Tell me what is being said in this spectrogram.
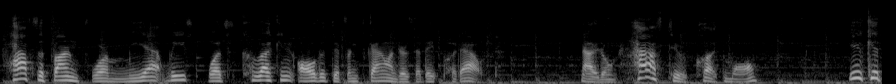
half the fun for me at least was collecting all the different Skylanders that they put out. Now you don't have to collect them all. You could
